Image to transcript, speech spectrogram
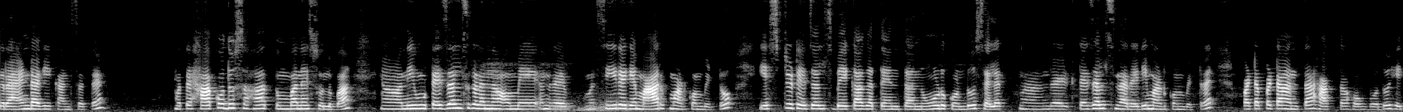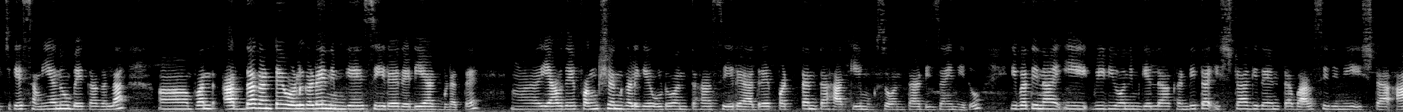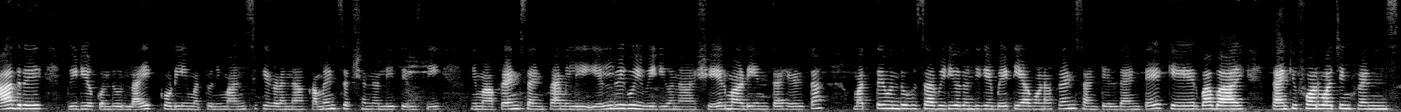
ಗ್ರ್ಯಾಂಡಾಗಿ ಕಾಣಿಸುತ್ತೆ. ಮತ್ತು ಹಾಕೋದು ಸಹ ತುಂಬಾ ಸುಲಭ. ನೀವು ಟೆಸಲ್ಸ್ಗಳನ್ನು ಒಮ್ಮೆ ಅಂದರೆ ಸೀರೆಗೆ ಮಾರ್ಕ್ ಮಾಡ್ಕೊಂಬಿಟ್ಟು ಎಷ್ಟು ಟೆಸಲ್ಸ್ ಬೇಕಾಗತ್ತೆ ಅಂತ ನೋಡಿಕೊಂಡು ಸೆಲೆಕ್ಟ್ ಅಂದರೆ ಟೆಸಲ್ಸ್ನ ರೆಡಿ ಮಾಡ್ಕೊಂಬಿಟ್ರೆ ಪಟಪಟ ಅಂತ ಹಾಕ್ತಾ ಹೋಗ್ಬೋದು. ಹೆಚ್ಚಿಗೆ ಸಮಯನೂ ಬೇಕಾಗಲ್ಲ. ಒಂದು ಅರ್ಧ ಗಂಟೆ ಒಳಗಡೆ ನಿಮಗೆ ಸೀರೆ ರೆಡಿ ಆಗಿಬಿಡತ್ತೆ. ಆ, ಯಾವುದೇ ಫಂಕ್ಷನ್ಗಳಿಗೆ ಉಡುವಂತಹ ಸೀರೆ ಆದರೆ ಪಟ್ಟಂತ ಹಾಕಿ ಮುಗಿಸುವಂಥ ಡಿಸೈನ್ ಇದು. ಇವತ್ತಿನ ಈ ವಿಡಿಯೋ ನಿಮಗೆಲ್ಲ ಖಂಡಿತ ಇಷ್ಟ ಆಗಿದೆ ಅಂತ ಭಾವಿಸಿದ್ದೀನಿ. ಇಷ್ಟ ಆದರೆ ವಿಡಿಯೋಕ್ಕೊಂದು ಲೈಕ್ ಕೊಡಿ ಮತ್ತು ನಿಮ್ಮ ಅನಿಸಿಕೆಗಳನ್ನು ಕಮೆಂಟ್ ಸೆಕ್ಷನ್ನಲ್ಲಿ ತಿಳಿಸಿ. ನಿಮ್ಮ ಫ್ರೆಂಡ್ಸ್ ಆ್ಯಂಡ್ ಫ್ಯಾಮಿಲಿ ಎಲ್ರಿಗೂ ಈ ವಿಡಿಯೋನ ಶೇರ್ ಮಾಡಿ ಅಂತ ಹೇಳ್ತಾ ಮತ್ತೆ ಒಂದು ಹೊಸ ವಿಡಿಯೋದೊಂದಿಗೆ ಭೇಟಿಯಾಗೋಣ friends. Until then take care bye thank you for watching friends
